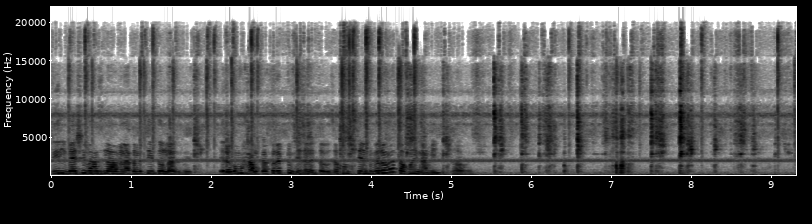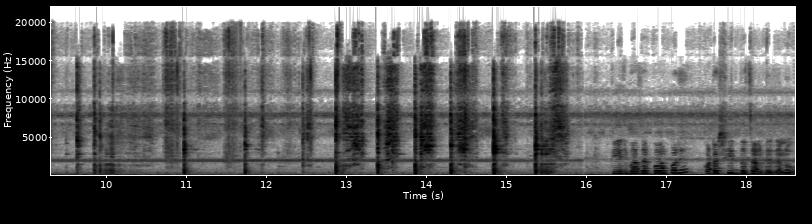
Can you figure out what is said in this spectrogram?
তিল বেশি ভাজলে হবে না, তাহলে তিতো লাগবে। এরকম হালকা করে একটু ভেজে নিতে হবে। যখন সেন্ট বেরোবে তখনই নামিয়ে দিতে হবে। তিল ভাজার পর পরে কটা সিদ্ধ চাল ভেজে নেব।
